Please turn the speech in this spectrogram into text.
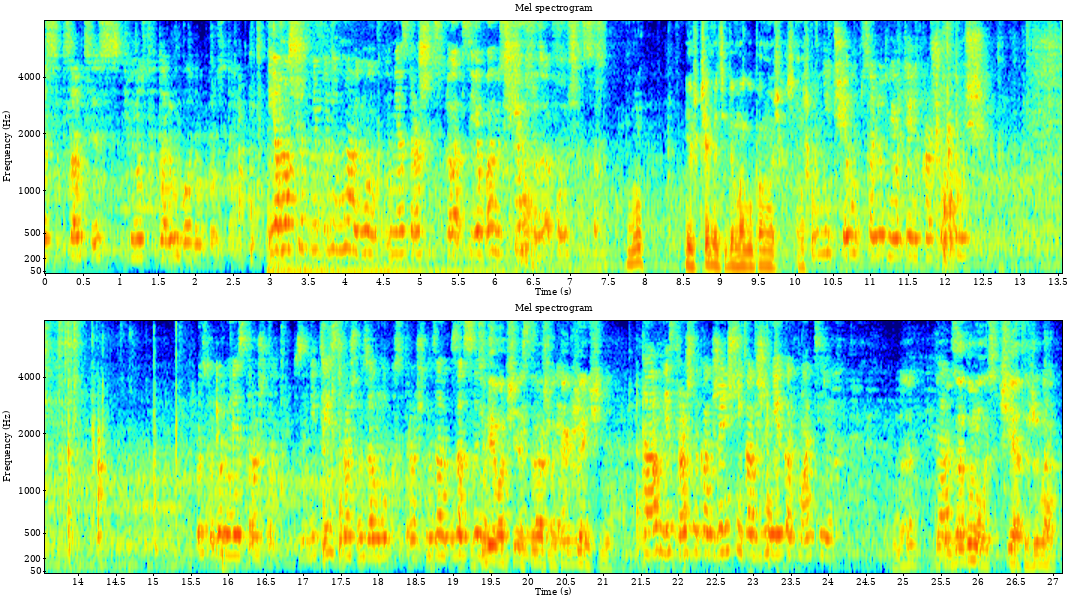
Ассоциация с 92-м годом просто. Я, может, что-то не понимаю, но меня страшит ситуация. Я боюсь, чем все закончится. Ну, Ир, чем я тебе могу помочь, солнышко? Ну, Ничем абсолютно, я у тебя не прошу помощи. Просто говорю, мне страшно. За детей страшно, за внука страшно, за, за сына. Тебе вообще страшно, тебя. как женщине. Да, мне страшно как женщине, как жене, как матери. Да? Ты Да. хоть задумалась, чья ты жена?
